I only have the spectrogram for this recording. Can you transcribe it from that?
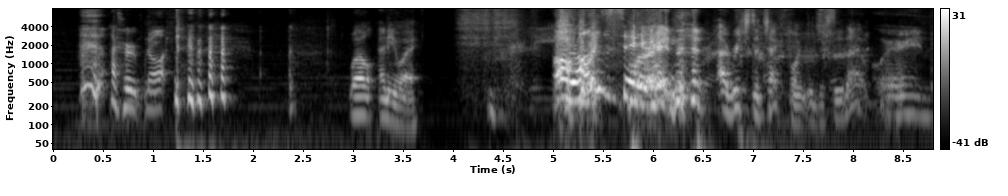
I hope not. Well, anyway. Tron oh, we're, we're in. I reached a checkpoint. Did you see that? We're in.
